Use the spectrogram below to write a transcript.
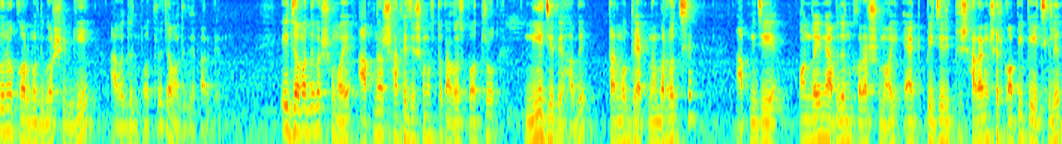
কোনো কর্মদিবসে গিয়ে আবেদনপত্র জমা দিতে পারবেন। এই জমা দেওয়ার সময় আপনার সাথে যে সমস্ত কাগজপত্র নিয়ে যেতে হবে, তার মধ্যে এক নম্বর হচ্ছে, আপনি যে অনলাইনে আবেদন করার সময় এক পেজের একটি সারাংশের কপি পেয়েছিলেন,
